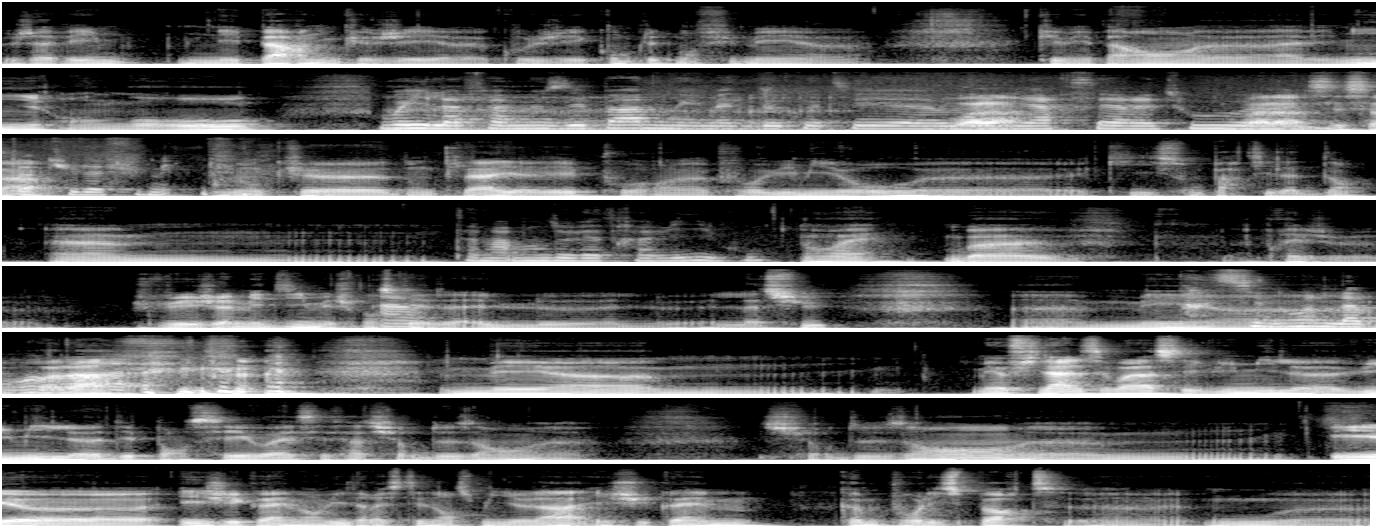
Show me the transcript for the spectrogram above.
j'avais une, une épargne que j'ai euh, complètement fumée, euh, que mes parents avaient mis. En gros, Oui, la fameuse épargne où ils mettent de côté Voilà. l'anniversaire et tout. Voilà, c'est ça. Toi, tu l'as fumé. donc, donc là, il y avait pour, pour 8000 euros qui sont partis là-dedans. Ta maman devait être ravie du coup. Ouais, bah après je je lui ai jamais dit, mais je pense Ah. qu'elle elle, le- elle le- elle l'a su. Euh, mais euh, Sinon, elle l'apprendra. Voilà. mais euh, mais au final, c'est voilà, c'est 8000 euh, 8000 dépensés, ouais, c'est ça sur deux ans. euh, sur deux ans. euh, et euh, et j'ai quand même envie de rester dans ce milieu-là. Et je suis quand même, comme pour l'e-sport, euh, où euh,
